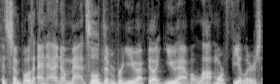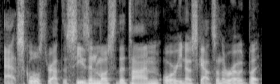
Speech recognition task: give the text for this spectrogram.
It's simple as, and I know Matt, it's a little different for you. I feel like you have a lot more feelers at schools throughout the season most of the time, or, you know, scouts on the road. But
